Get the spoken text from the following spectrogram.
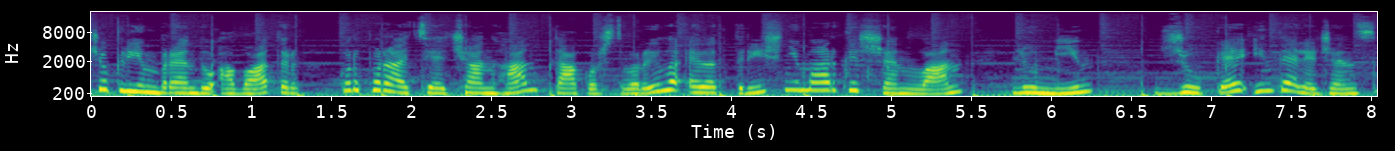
що крім бренду Аватар, корпорація Chang'an також створила електричні марки Shenlan, Lumin, Juke Intelligence.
